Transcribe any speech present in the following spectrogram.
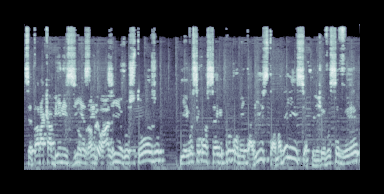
Você tá na cabinezinha, sentadinho, gostoso. E aí você consegue, pro comentarista, uma delícia, porque você vê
